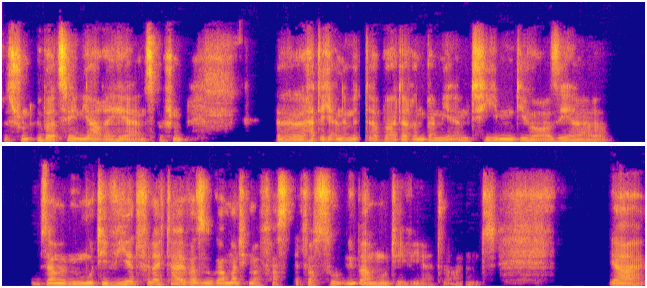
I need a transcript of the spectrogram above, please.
das ist schon über zehn Jahre her inzwischen, äh, hatte ich eine Mitarbeiterin bei mir im Team, die war sehr sagen wir, motiviert, vielleicht teilweise sogar manchmal fast etwas zu übermotiviert. Und ja,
